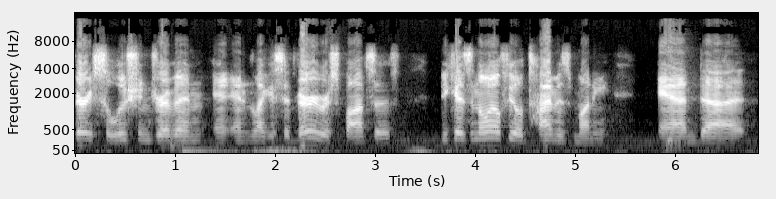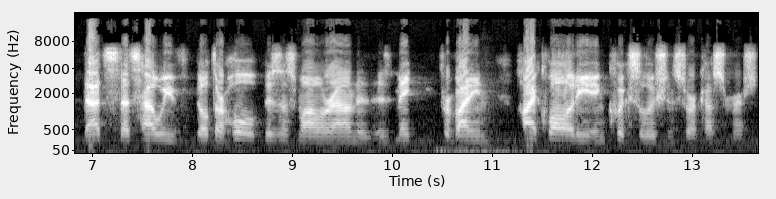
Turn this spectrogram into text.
very solution driven and, and, like I said, very responsive because in the oil field, time is money, and uh, that's that's how we've built our whole business model around is make providing high quality and quick solutions to our customers.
